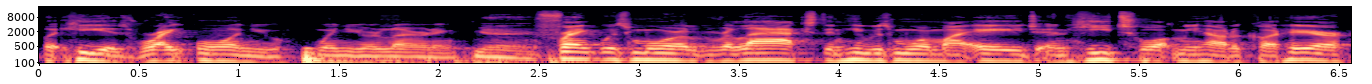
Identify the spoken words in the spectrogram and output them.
but he is right on you when you're learning. Yeah. Frank was more relaxed and he was more my age and he taught me how to cut hair.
